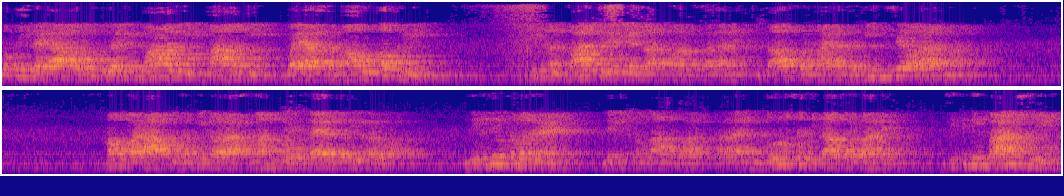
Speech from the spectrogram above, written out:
وکیل یا اور ماں کی ماں کی ویا سماؤ اپنی ان الفاظ کے ذریعے اللہ تبارک تعالیٰ فرمایا زمین سے اور آسمان ہم اور آپ کو زمین اور آسمان کو غیر ضروری کروا۔ نرجیو سمجھ رہے ہیں، لیکن اللہ تبارک تعالیٰ ان دونوں سے کتاب فرماتے جتنی بارش ہوئی،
